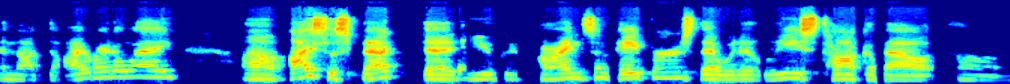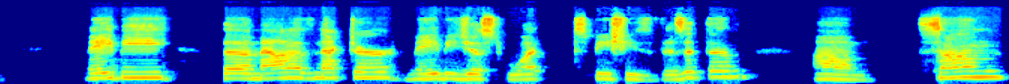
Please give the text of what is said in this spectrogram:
and not die right away. Uh, I suspect that you could find some papers that would at least talk about um, maybe the amount of nectar, maybe just what species visit them. Um, some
